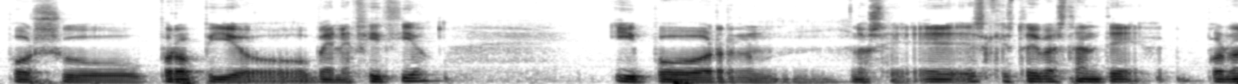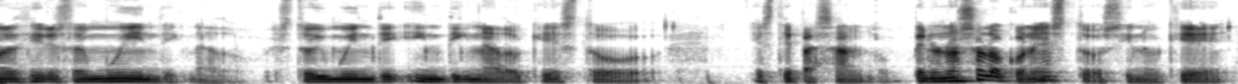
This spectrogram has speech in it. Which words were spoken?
por su propio beneficio y por, no sé, eh, es que estoy bastante, por no decir, estoy muy indignado, estoy muy indignado que esto esté pasando. Pero no solo con esto, sino que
